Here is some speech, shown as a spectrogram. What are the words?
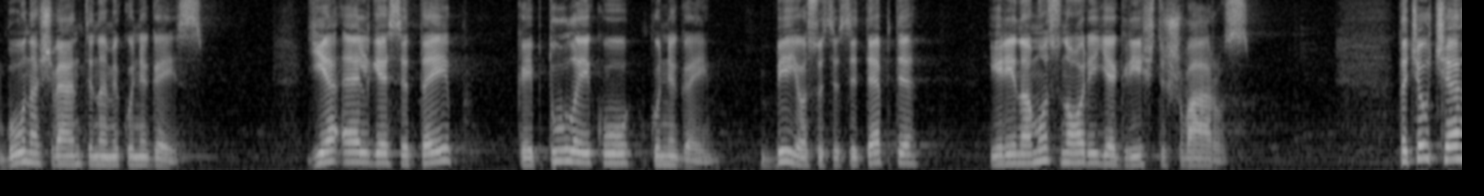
būna šventinami kunigais. Jie elgesi taip, kaip tų laikų kunigai. Bijo susitepti ir į namus nori jie grįžti švarus. Tačiau čia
